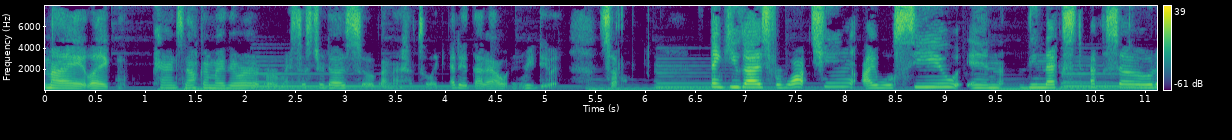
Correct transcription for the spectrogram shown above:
my like parents knock on my door or my sister does so then i have to like edit that out and redo it so thank you guys for watching. I will see you in the next episode.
